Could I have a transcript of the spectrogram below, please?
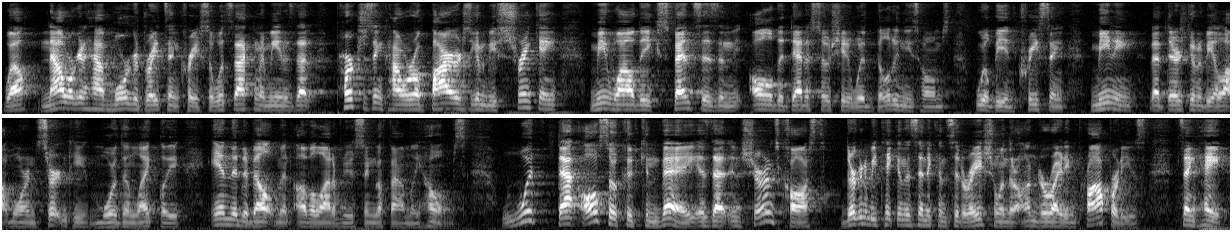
Well, now we're going to have mortgage rates increase. So what's that going to mean is that purchasing power of buyers is going to be shrinking. Meanwhile, the expenses and the, all the debt associated with building these homes will be increasing, meaning that there's going to be a lot more uncertainty, more than likely, in the development of a lot of new single family homes. What that also could convey is that insurance costs, they're going to be taking this into consideration when they're underwriting properties, saying, hey,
